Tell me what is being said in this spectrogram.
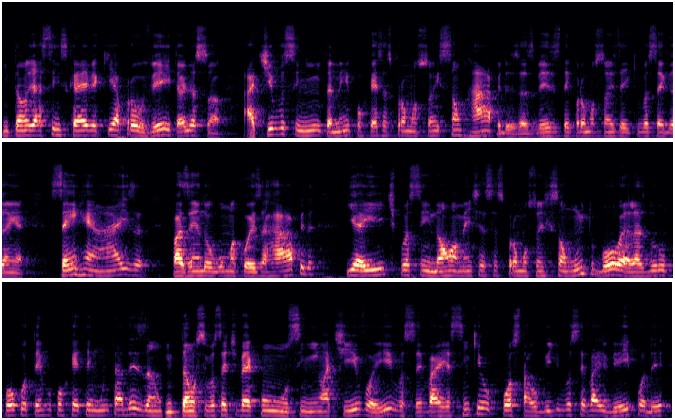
então já se inscreve aqui, aproveita, olha só, ativa o sininho também porque essas promoções são rápidas. Às vezes tem promoções aí que você ganha 100 reais fazendo alguma coisa rápida e aí, tipo assim, normalmente essas promoções que são muito boas, elas duram pouco tempo porque tem muita adesão. Então se você tiver com o sininho ativo aí, você vai, assim que eu postar o vídeo, você vai ver e poder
